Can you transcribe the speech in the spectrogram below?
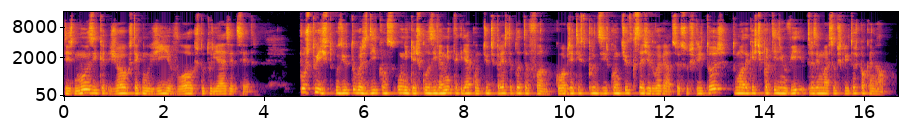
desde música, jogos, tecnologia, vlogs, tutoriais, etc. Posto isto, os youtubers dedicam-se única e exclusivamente a criar conteúdos para esta plataforma, com o objetivo de produzir conteúdo que seja do agrado dos seus subscritores, de modo a que estes partilhem o vídeo, trazendo mais subscritores para o canal.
